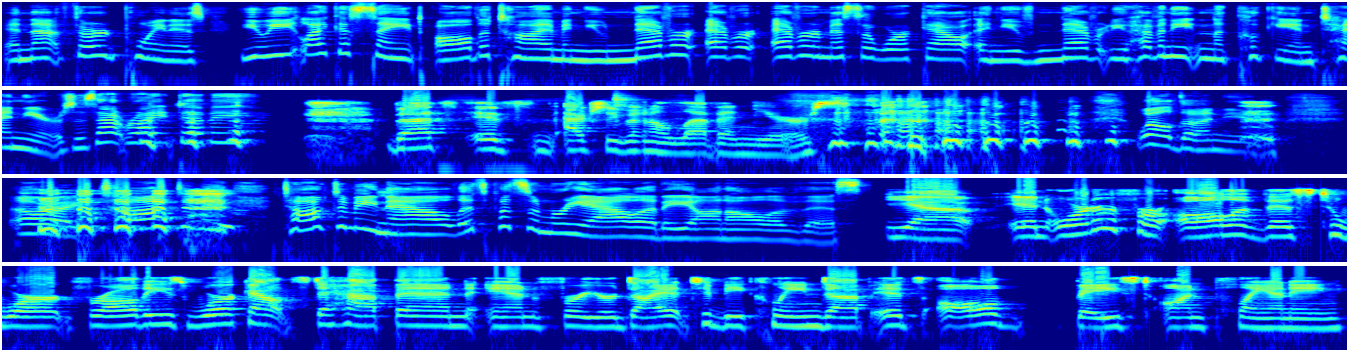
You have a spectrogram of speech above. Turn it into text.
And that third point is you eat like a saint all the time and you never, ever, ever miss a workout and you've never, you haven't eaten a cookie in 10 years. Is that right, Debbie? That's it's actually been 11 years. well done you. All right, talk to me talk to me now. Let's put some reality on all of this. Yeah, in order for all of this to work, for all these workouts to happen and for your diet to be cleaned up, it's all based on planning.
